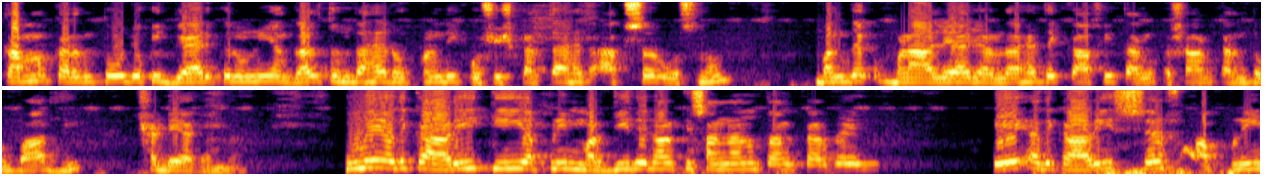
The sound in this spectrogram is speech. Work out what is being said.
ਕੰਮ ਕਰਨ ਤੋਂ ਜੋ ਕਿ ਗੈਰ ਕਾਨੂੰਨੀ ਜਾਂ ਗਲਤ ਹੁੰਦਾ ਹੈ, ਰੋਕਣ ਦੀ ਕੋਸ਼ਿਸ਼ ਕਰਦਾ ਹੈ ਤਾਂ ਅਕਸਰ ਉਸ ਨੂੰ ਬੰਦਕ ਬਣਾ ਲਿਆ ਜਾਂਦਾ ਹੈ ਤੇ ਕਾਫੀ ਤੰਗ ਪਛਾਣ ਕਰਨ ਤੋਂ ਬਾਅਦ ਹੀ ਛੱਡਿਆ ਜਾਂਦਾ ਹੈ। ਹੁਣ ਇਹ ਅਧਿਕਾਰੀ ਕੀ ਆਪਣੀ ਮਰਜ਼ੀ ਦੇ ਨਾਲ ਕਿਸਾਨਾਂ ਨੂੰ ਤੰਗ ਕਰ ਰਹੇ ਨੇ ਇਹ ਅਧਿਕਾਰੀ ਸਿਰਫ ਆਪਣੀ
